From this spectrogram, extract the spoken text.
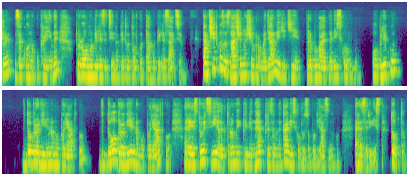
1 закону України про мобілізаційну підготовку та мобілізацію. Там чітко зазначено, що громадяни, які перебувають на військовому обліку в добровільному порядку, в добровільному порядку реєструють свій електронний кабінет призовника військовозобов'язаного резервіста. Тобто,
